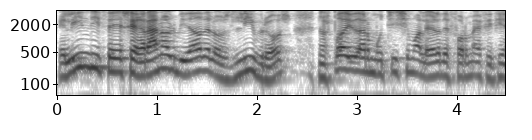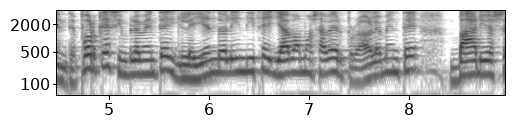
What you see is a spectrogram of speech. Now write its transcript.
El índice, ese gran olvidado de los libros, nos puede ayudar muchísimo a leer de forma eficiente. Porque simplemente leyendo el índice ya vamos a ver probablemente varios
